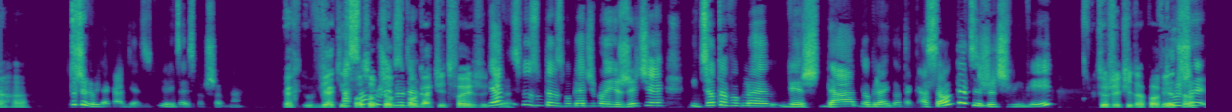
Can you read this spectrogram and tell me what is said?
Aha. Do czego mi taka wiedza jest potrzebna? Jak, w jaki A sposób to wzbogaci twoje życie? W jaki sposób to wzbogaci moje życie i co to w ogóle, wiesz, da dobrego. Tak. A są tacy życzliwi, którzy ci to powiedzą. Którzy y,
